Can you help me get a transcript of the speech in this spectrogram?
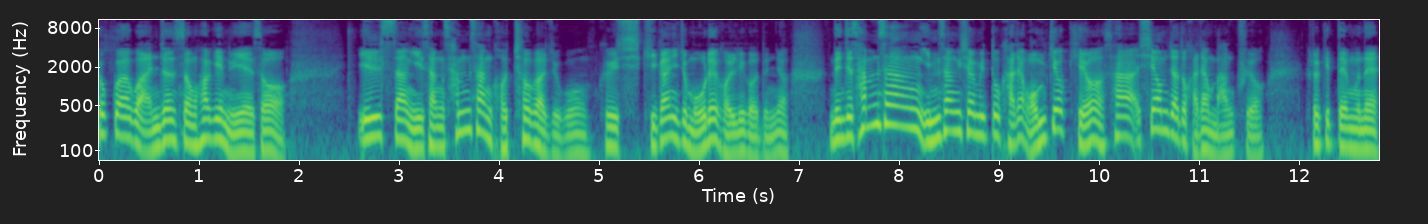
효과하고 안전성 확인 위해서 1상, 2상, 3상 거쳐가지고 그 기간이 좀 오래 걸리거든요. 근데 이제 3상 임상시험이 또 가장 엄격해요. 사, 시험자도 가장 많고요. 그렇기 때문에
